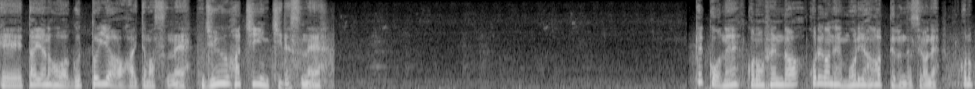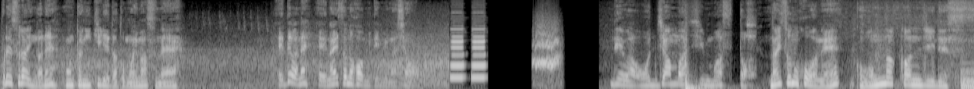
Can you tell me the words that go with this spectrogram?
えータイヤの方はグッドイヤーを履いてますね。18インチですね。結構ね、このフェンダー、これがね、盛り上がってるんですよね。このプレスラインがね、本当に綺麗だと思いますね。えではね、え内装の方を見てみましょう。では、お邪魔しますと。内装の方はね、こんな感じです。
